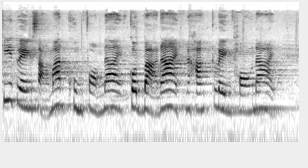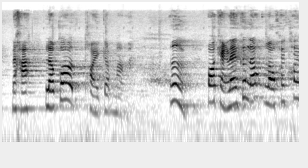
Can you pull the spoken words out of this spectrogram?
ที่ตัวเองสามารถคุมฟอร์มได้ กดบ่าได้นะคะ เกรงท้องได้นะคะ แล้วก็ถอยกลับมาเออพอแข็งแรงขึ้นแล้วเราค่อย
